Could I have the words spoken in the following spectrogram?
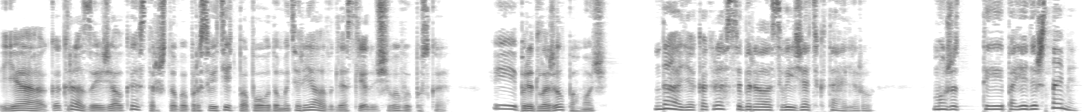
Я как раз заезжал к Эстер, чтобы просветить по поводу материалов для следующего выпуска. И предложил помочь. Да, я как раз собиралась выезжать к Тайлеру. Может, ты поедешь с нами?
